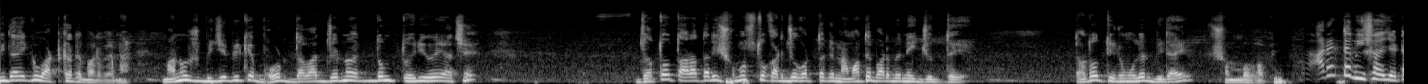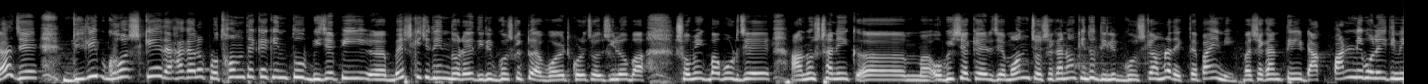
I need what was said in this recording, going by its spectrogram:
বিদায় কেউ আটকাতে পারবে না। মানুষ বিজেপিকে ভোট দেওয়ার জন্য একদম তৈরি হয়ে আছে। যত তাড়াতাড়ি সমস্ত কার্যকর্তাকে নামাতে পারবেন এই যুদ্ধে। তত তৃণমূলের বিদায় সম্ভব হবে। আরেকটা বিষয় যেটা, যে দিলীপ ঘোষকে দেখা গেল প্রথম থেকে কিন্তু বিজেপি বেশ কিছুদিন ধরে দিলীপ ঘোষকে একটু অ্যাভয়েড করে চলছিল বা শ্রমিকবাবুর যে আনুষ্ঠানিক অভিষেকের যে মঞ্চ, সেখানেও কিন্তু দিলীপ ঘোষকে আমরা দেখতে পাইনি বা সেখানে তিনি ডাক পাননি বলেই তিনি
